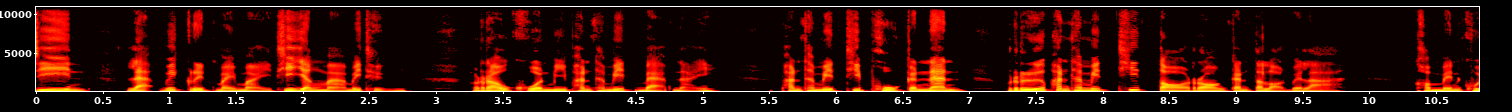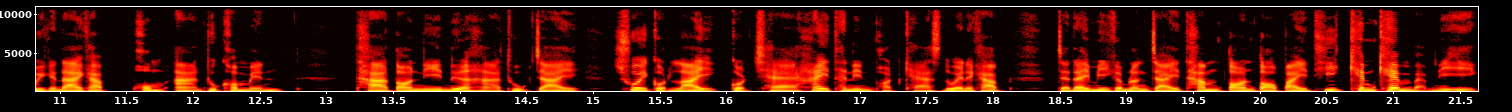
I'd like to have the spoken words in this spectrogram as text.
จีน และวิกฤตใหม่ๆ ที่ยังมาไม่ถึง เราควรมีพันธมิตรแบบไหน พันธมิตรที่ผูกกันแน่น หรือพันธมิตรที่ต่อรองกันตลอดเวลา คอมเมนต์คุยกันได้ครับ ผมอ่านทุกคอมเมนต์ ถ้าตอนนี้เนื้อหาถูกใจ ช่วยกดไลค์ กดแชร์ให้ธนินพอดแคสต์ด้วยนะครับ จะได้มีกำลังใจทำตอนต่อไปที่เข้มๆแบบนี้อีก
